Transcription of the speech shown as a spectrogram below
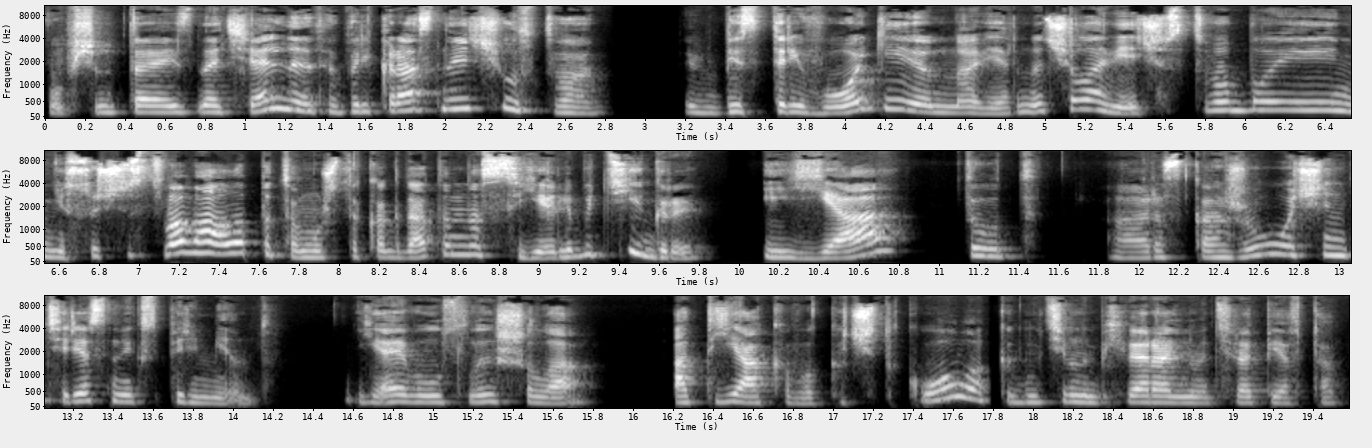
В общем-то, изначально это прекрасное чувство. Без тревоги, наверное, человечество бы не существовало, потому что когда-то нас съели бы тигры. И я тут а, расскажу очень интересный эксперимент. Я его услышала от Якова Кочеткова, когнитивно-бихевиорального терапевта.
